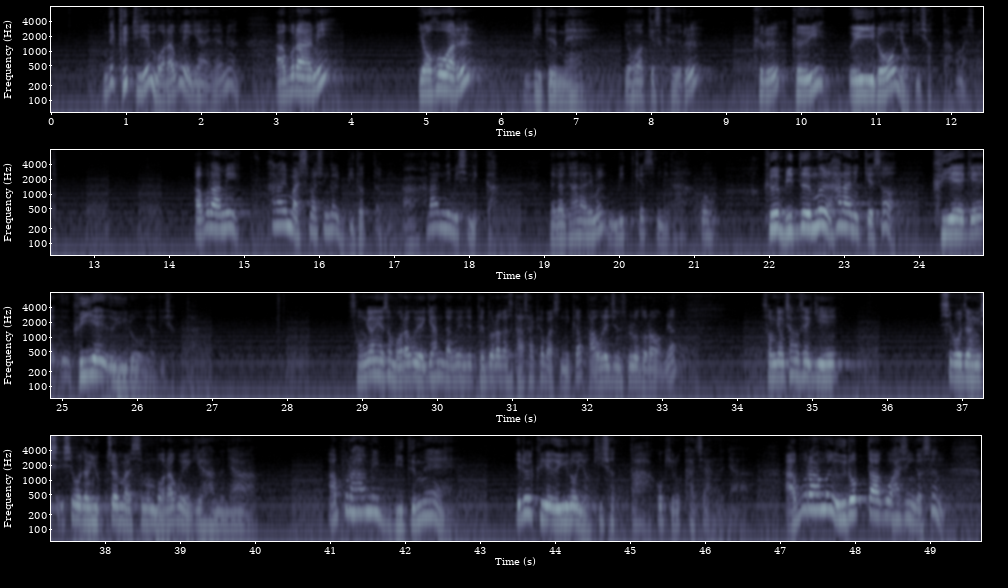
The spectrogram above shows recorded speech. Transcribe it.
근데 그 뒤에 뭐라고 얘기하냐면 아브라함이 여호와를 믿음에 여호와께서 그를 그를 그의 의로 여기셨다고 말씀하십니다. 아브라함이 하나님 말씀하신 걸 믿었다고요. 아, 하나님이시니까 내가 그 하나님을 믿겠습니다. 그 믿음을 하나님께서 그에게 그의 의로 여기셨다. 성경에서 뭐라고 얘기한다고 이제 되돌아가서 다 살펴봤으니까 바울의 진술로 돌아오면 성경 창세기 15장 15장 6절 말씀은 뭐라고 얘기하느냐? 아브라함이 믿음에 이를 그의 의로 여기셨다고 기록하지 않느냐? 아브라함을 의롭다고 하신 것은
